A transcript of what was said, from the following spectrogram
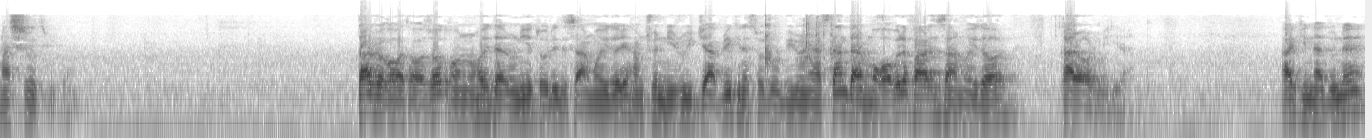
مشروط می‌کنه. در رقابت آزاد قانونهای درونی تولید سرمایه‌داری همچون نیروی جبری که نسبت به بیرونی هستند در مقابل فرض سرمایه‌دار قرار می‌گیرند. هر کی ندونه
